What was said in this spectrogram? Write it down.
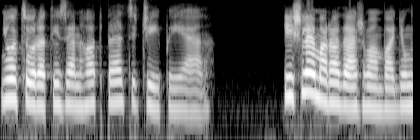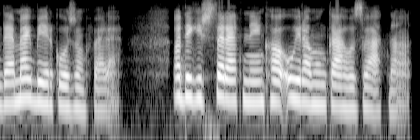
8 óra 16 perc GPL. Kis lemaradásban vagyunk, de megbírkózunk vele. Addig is szeretnénk, ha újra munkához látnál.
